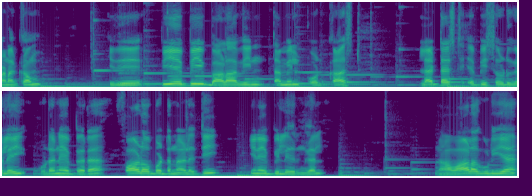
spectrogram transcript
வணக்கம். இது பிஏபி பாலாவின் தமிழ் பாட்காஸ்ட் லேட்டஸ்ட் எபிசோடுகளை உடனே பெற ஃபாலோ பட்டன் அழுத்தி இணைப்பில் இருங்கள். நான் வாழக்கூடிய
